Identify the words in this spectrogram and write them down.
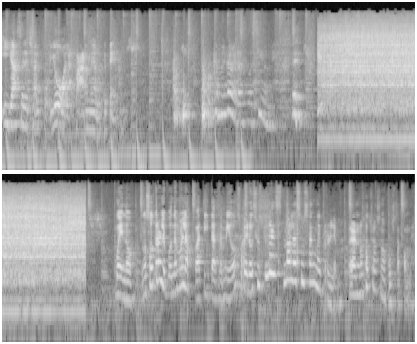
y ya se le echa al pollo o a la carne, a lo que tengan. Camarógrafo, síganme. Bueno, nosotros le ponemos las patitas, amigos, pero si ustedes no las usan no hay problema. Pero a nosotros nos gusta comer.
